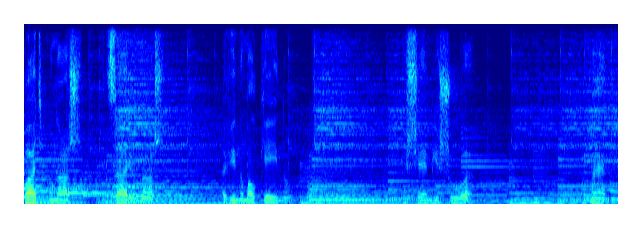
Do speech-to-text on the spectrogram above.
Батьку наш і Царю наш, Авіну Малкейну, Бешем Єшуа. Амен.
